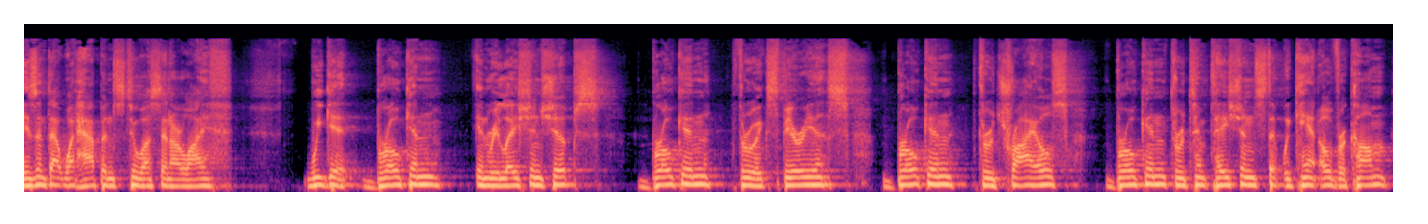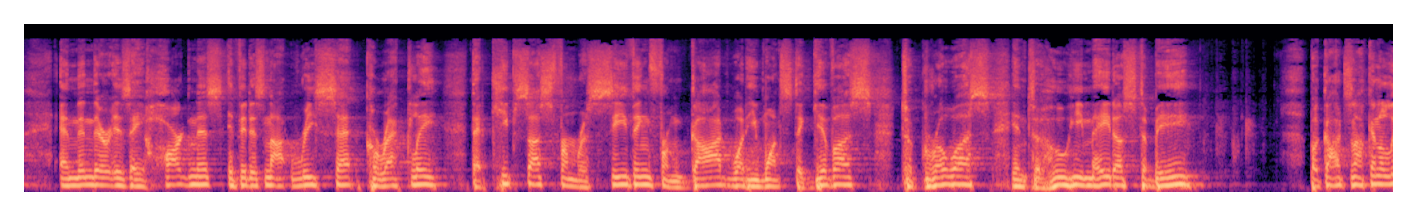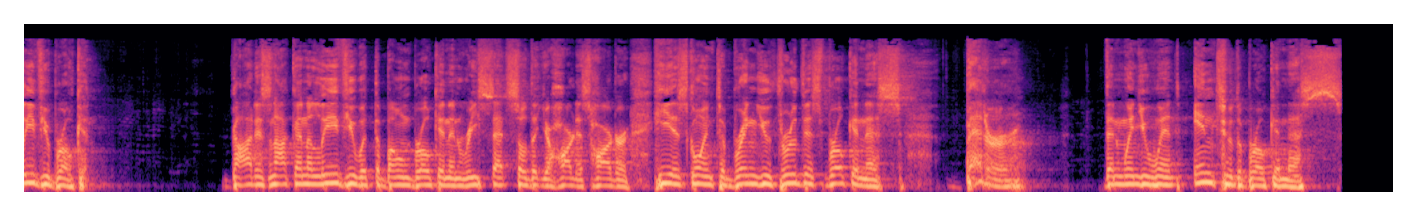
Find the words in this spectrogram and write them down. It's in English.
Isn't that what happens to us in our life? We get broken in relationships, broken through experience, broken through trials, broken through temptations that we can't overcome. And then there is a hardness, if it is not reset correctly, that keeps us from receiving from God what he wants to give us, to grow us into who he made us to be. But God's not going to leave you broken. God is not going to leave you with the bone broken and reset so that your heart is harder. He is going to bring you through this brokenness better than when you went into the brokenness.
